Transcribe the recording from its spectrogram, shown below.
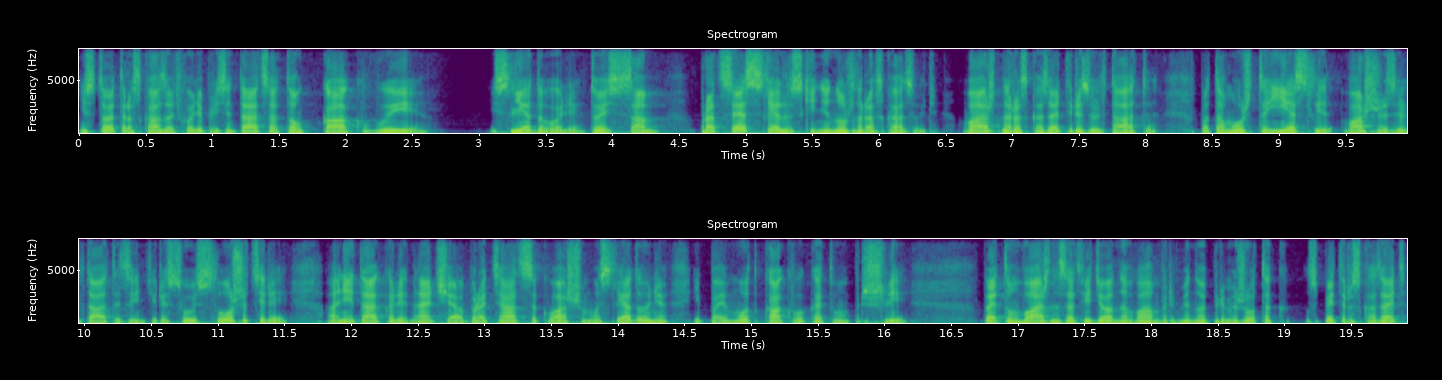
не стоит рассказывать в ходе презентации о том, как вы исследовали. То есть сам процесс исследовательский не нужно рассказывать. Важно рассказать результаты. Потому что если ваши результаты заинтересуют слушателей, они так или иначе обратятся к вашему исследованию и поймут, как вы к этому пришли. Поэтому важно за отведенный вам временной промежуток успеть рассказать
